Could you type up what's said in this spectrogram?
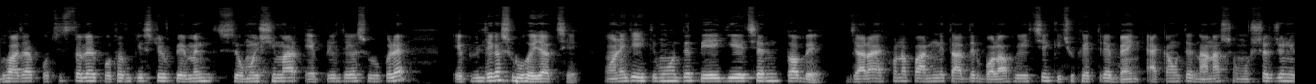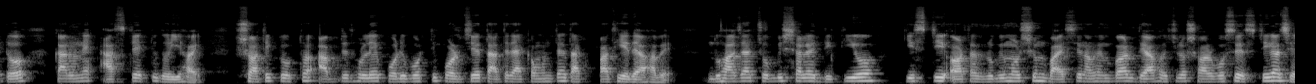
দু হাজার পঁচিশ সালের প্রথম কিস্তির পেমেন্ট সময়সীমার এপ্রিল থেকে শুরু করে এপ্রিল থেকে শুরু হয়ে যাচ্ছে। অনেকে ইতিমধ্যে পেয়ে গিয়েছেন, তবে যারা এখনও পাননি তাদের বলা হয়েছে কিছু ক্ষেত্রে ব্যাংক অ্যাকাউন্টে নানা সমস্যাজনিত কারণে আসতে একটু দেরি হয়। সঠিক তথ্য আপডেট হলে পরবর্তী পর্যায়ে তাদের অ্যাকাউন্টে তা পাঠিয়ে দেওয়া হবে। দু হাজার চব্বিশ সালের দ্বিতীয় কিস্তি অর্থাৎ রবি মরশুম বাইশে নভেম্বর দেওয়া হয়েছিল সর্বশেষ, ঠিক আছে?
